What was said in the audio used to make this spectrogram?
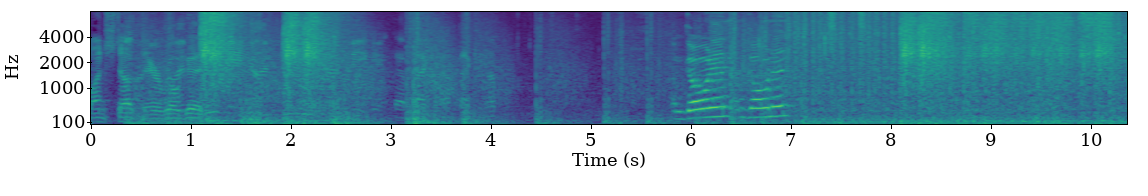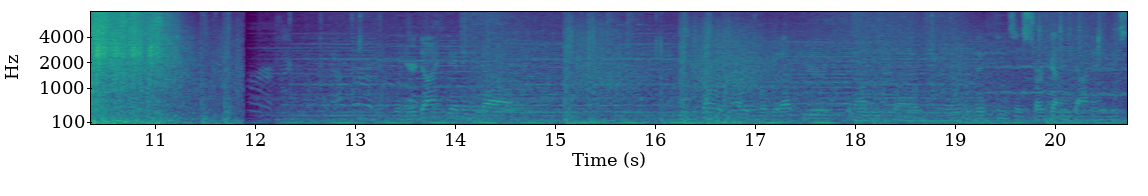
Bunched up there real good. I'm peeking, I'm peeking. Yeah, backing up, backing up. I'm going in. I'm going in. When you're done getting, uh, when you're done with medical, get up here, get on the uh, positions, and start gunning down enemies.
